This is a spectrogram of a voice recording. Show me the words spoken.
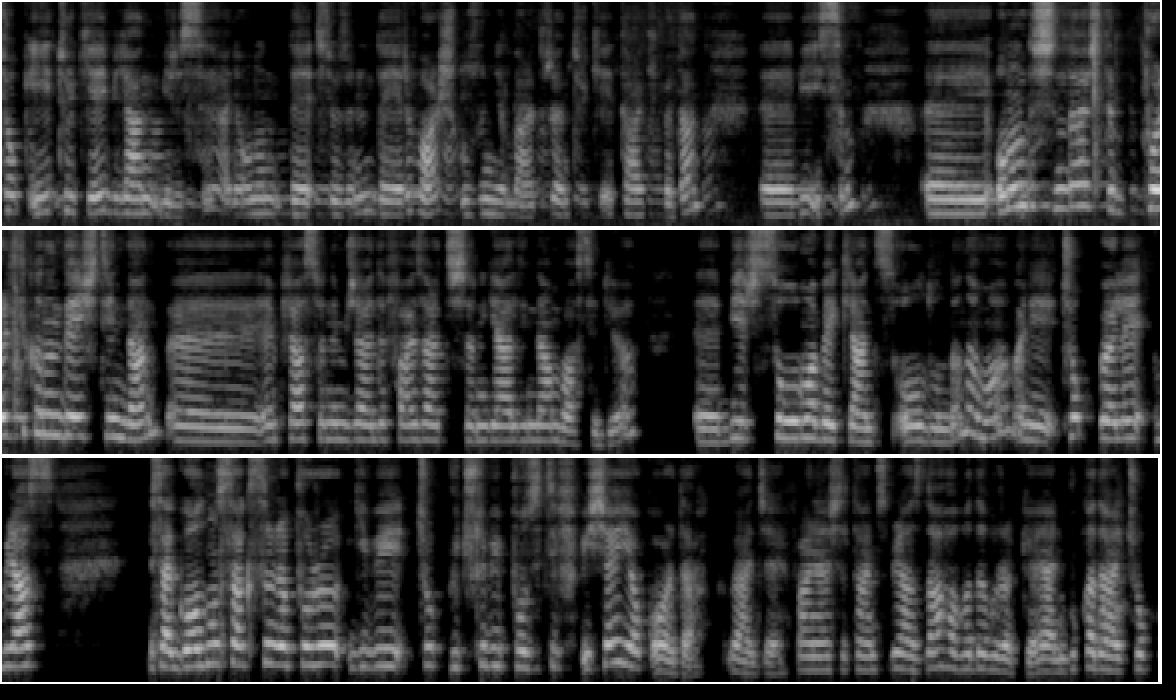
çok iyi Türkiye'yi bilen birisi. Hani onun de, sözünün değeri var. Uzun yıllardır yani Türkiye'yi takip eden e, bir isim. Ee, onun dışında işte politikanın değiştiğinden, e, enflasyonla mücadele faiz artışlarının geldiğinden bahsediyor. E, bir soğuma beklentisi olduğundan ama hani çok böyle biraz Mesela Goldman Sachs'ın raporu gibi çok güçlü bir pozitif bir şey yok orada bence. Financial Times biraz daha havada bırakıyor. Yani bu kadar çok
